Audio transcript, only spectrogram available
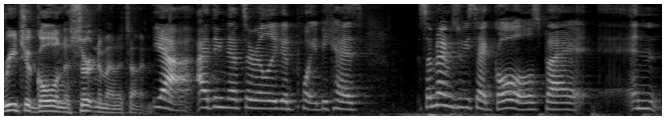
reach a goal in a certain amount of time. Yeah, I think that's a really good point because sometimes we set goals, but and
